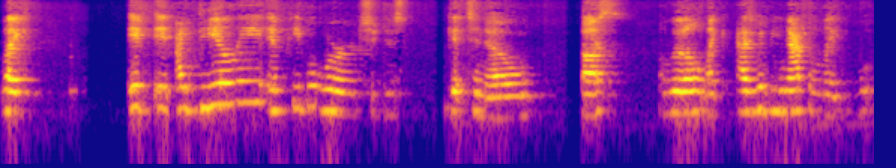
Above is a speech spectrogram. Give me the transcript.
like, if it ideally, if people were to just get to know us a little, like as would be natural, like w-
